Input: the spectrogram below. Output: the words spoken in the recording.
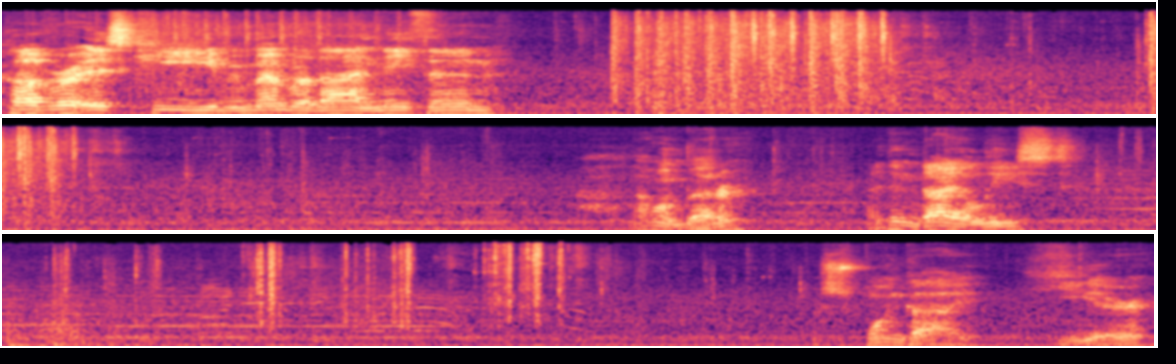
Cover is key. Remember that, Nathan. That one better. I didn't die at least. There's one guy here.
